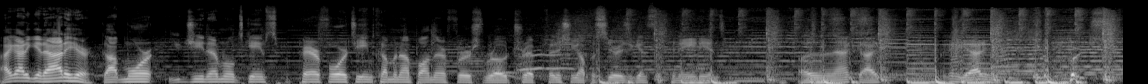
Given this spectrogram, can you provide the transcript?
I got to get out of here. Got more Eugene Emeralds games to prepare for. Team coming up on their first road trip, finishing up a series against the Canadians. Other than that, guys, I got to get out of here. Peace.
